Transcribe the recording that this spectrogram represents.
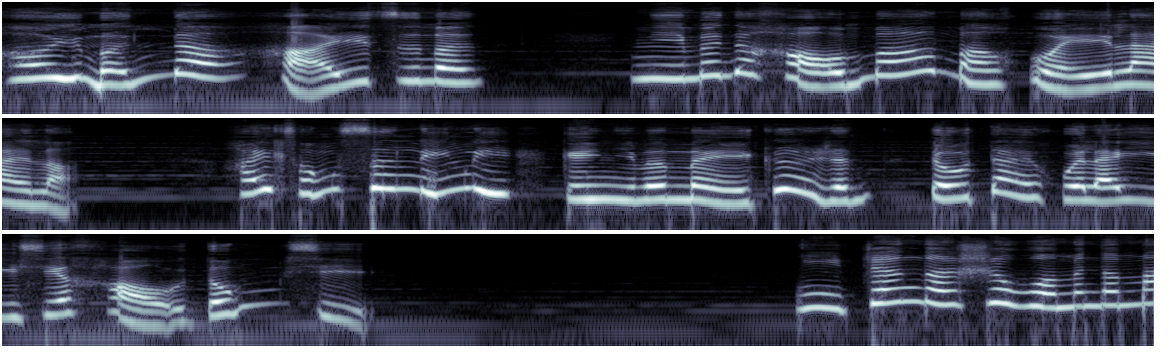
开门呐，孩子们！你们的好妈妈回来了，还从森林里给你们每个人都带回来一些好东西。你真的是我们的妈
